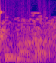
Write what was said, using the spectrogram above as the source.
tomorrow.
